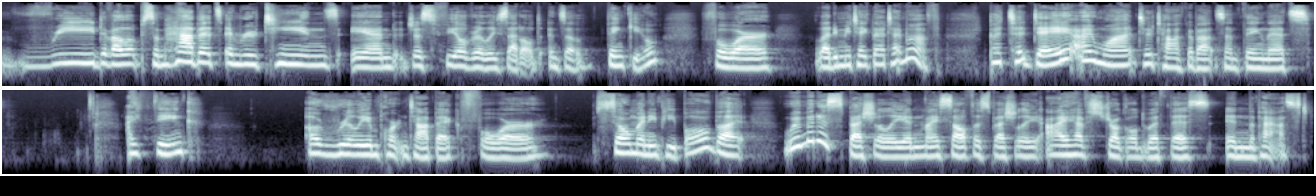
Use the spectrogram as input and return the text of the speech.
redevelop some habits and routines, and just feel really settled. And so, thank you for letting me take that time off. But today, I want to talk about something that's, I think, a really important topic for so many people, but women especially, and myself especially, I have struggled with this in the past.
